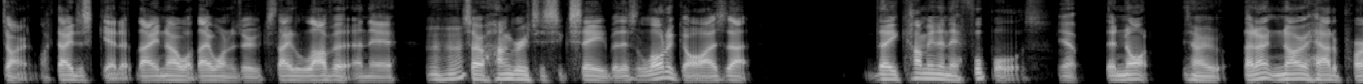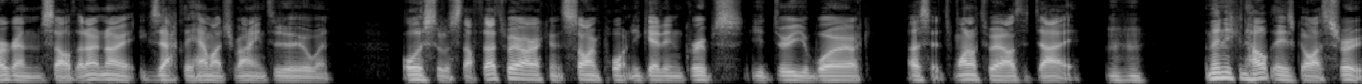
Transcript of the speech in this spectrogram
don't. Like they just get it. They know what they want to do because they love it and they're Mm-hmm. so hungry to succeed. But there's a lot of guys that they come in and they're footballers. Yep. They're not, you know, they don't know how to program themselves. They don't know exactly how much running to do and all this sort of stuff. That's where I reckon it's so important. You get in groups, you do your work. As I said, it's one or two hours a day. Mm-hmm. And then you can help these guys through.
